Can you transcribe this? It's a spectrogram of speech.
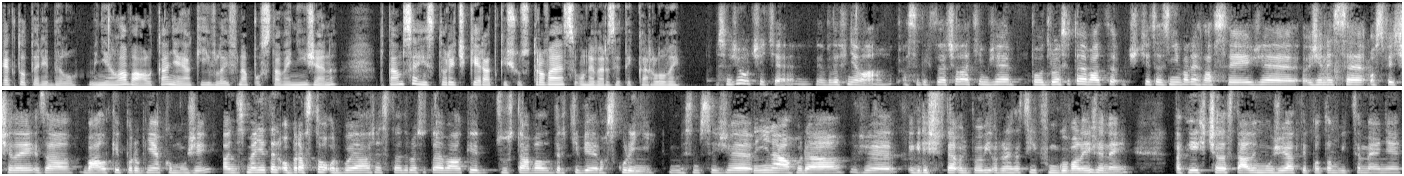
Jak to tedy bylo? Měla válka nějaký vliv na postavení žen? Ptám se historičky Radky Šustrové z Univerzity Karlovy. Myslím, že určitě vliv měla. Asi bych to začala tím, že po druhé světové válce určitě zaznívaly hlasy, že ženy se osvědčily za války podobně jako muži. A nicméně ten obraz toho odbojáře z té druhé světové války zůstával drtivě maskulinní. Myslím si, že není náhoda, že i když v té odbojové organizaci fungovaly ženy, tak jejich čele stály muži a ty potom víceméně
